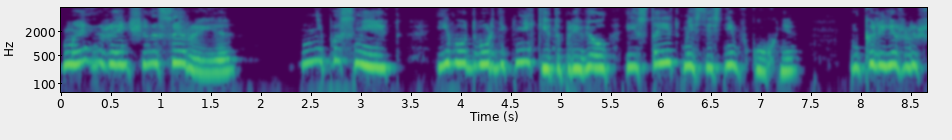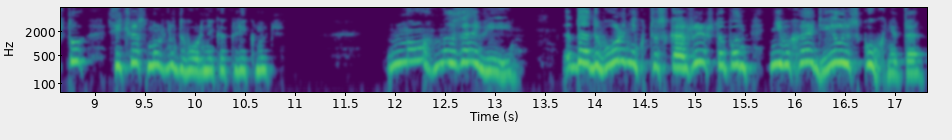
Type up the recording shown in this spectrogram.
Мы женщины сырые. Не посмеет. Его дворник Никита привел и стоит вместе с ним в кухне. Коли ежели что, сейчас можно дворника кликнуть. Ну, назови. Да дворнику-то скажи, чтоб он не выходил из кухни-то.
